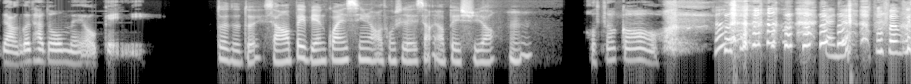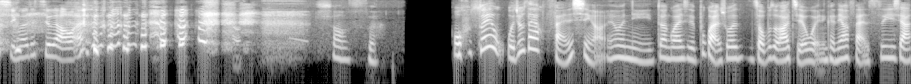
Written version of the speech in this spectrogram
两个他都没有给你。对对对，想要被别人关心，然后同时也想要被需要。嗯，好糟糕哦，感觉 不分不行了，这期聊完，笑死。我所以我就在反省啊，因为你一段关系，不管说走不走到结尾，你肯定要反思一下。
